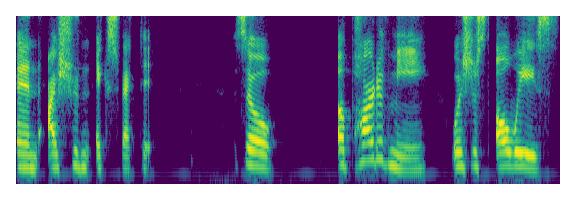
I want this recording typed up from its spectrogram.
and I shouldn't expect it. So a part of me was just always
